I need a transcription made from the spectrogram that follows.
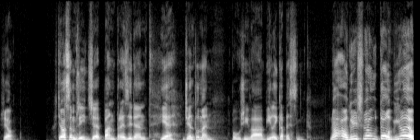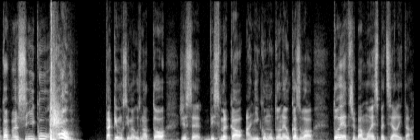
Že jo? Chtěl jsem říct, že pan prezident je gentleman, používá bílej kapesník. No a když jsme u toho bílého kapesníku... Uh! Taky musíme uznat to, že se vysmrkal a nikomu to neukazoval. To je třeba moje specialita.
